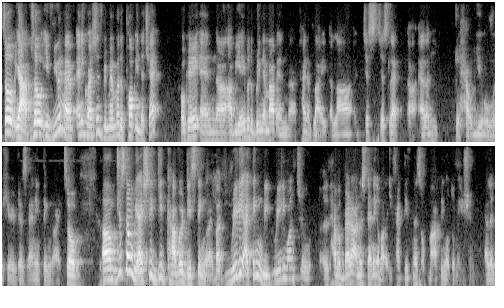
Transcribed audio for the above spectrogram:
So yeah, so if you have any questions, remember to pop in the chat, okay? And uh, I'll be able to bring them up and uh, kind of like allow just just let uh, Alan to help you over here if there's anything, right? So um, just now we actually did cover this thing, right? But really, I think we really want to uh, have a better understanding about the effectiveness of marketing automation, Alan.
